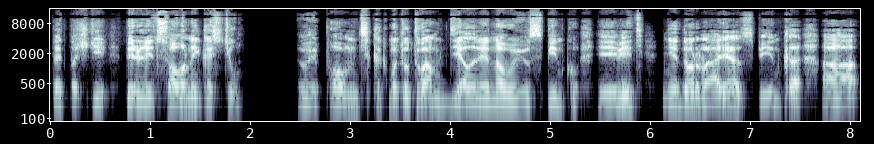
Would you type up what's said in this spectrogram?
то это почти перелицованный костюм. Вы помните, как мы тут вам делали новую спинку? И ведь не дурная спинка, а...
